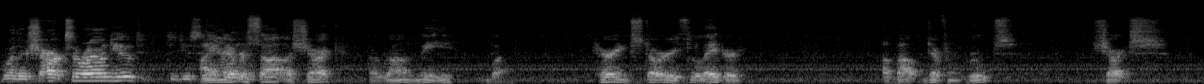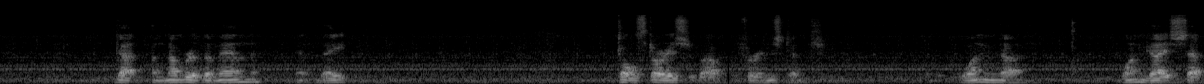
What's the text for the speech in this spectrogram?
Were there sharks around you? Did you see I any? never saw a shark around me, but hearing stories later about different groups, sharks got a number of the men, and they told stories about, for instance, one, uh, one guy sat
